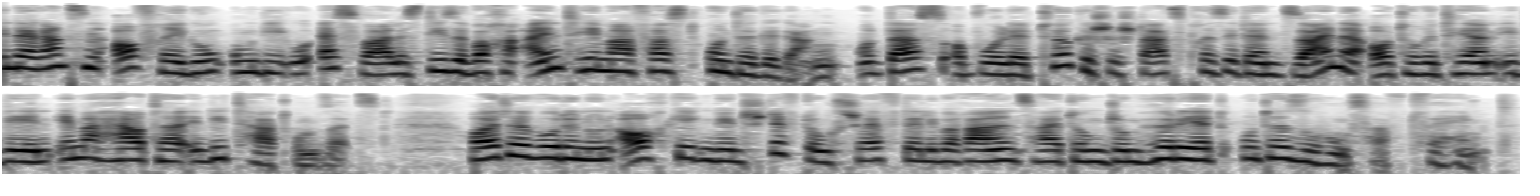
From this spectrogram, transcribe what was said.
In der ganzen Aufregung um die US-Wahl ist diese Woche ein Thema fast untergegangen. Und das, obwohl der türkische Staatspräsident seine autoritären Ideen immer härter in die Tat umsetzt. Heute wurde nun auch gegen den Stiftungschef der liberalen Zeitung Cumhuriyet Untersuchungshaft verhängt.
